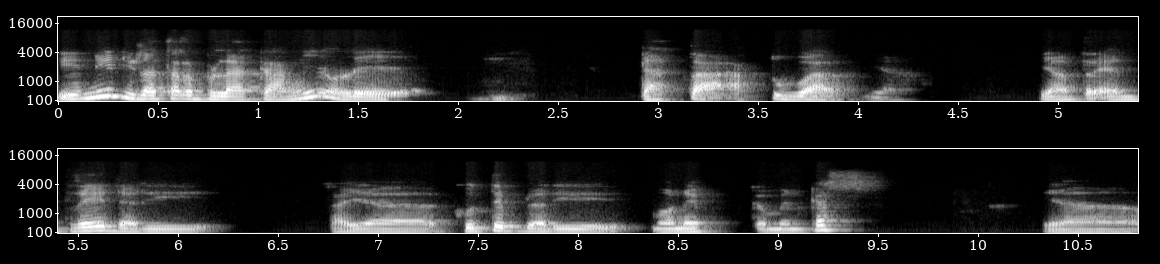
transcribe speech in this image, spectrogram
ini dilatar belakangi oleh data aktual ya, yang terentre dari saya kutip dari Monep Kemenkes ya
